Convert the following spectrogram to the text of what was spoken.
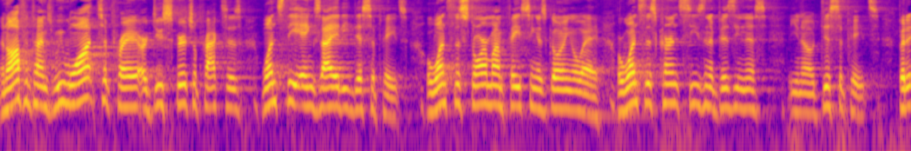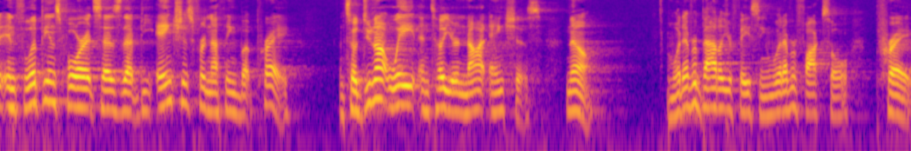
And oftentimes we want to pray or do spiritual practices once the anxiety dissipates, or once the storm I'm facing is going away, or once this current season of busyness, you know, dissipates. But in Philippians 4, it says that be anxious for nothing but pray. And so do not wait until you're not anxious. No. Whatever battle you're facing, whatever foxhole, pray.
